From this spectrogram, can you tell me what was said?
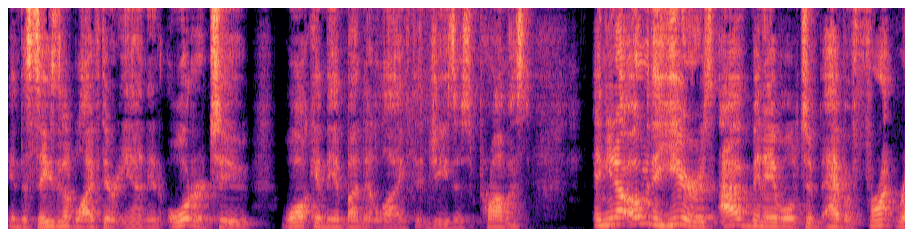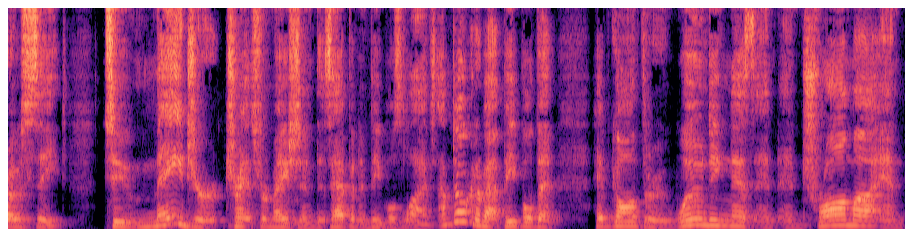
in the season of life they're in in order to walk in the abundant life that Jesus promised. And you know, over the years, I've been able to have a front row seat to major transformation that's happened in people's lives. I'm talking about people that have gone through woundingness and, and trauma and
